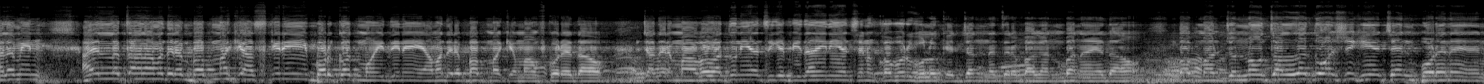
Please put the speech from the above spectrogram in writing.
আলামিন আল্লাহ তাআলা আমাদের বাপ মাকে আজকের বরকতময় দিনে আমাদের বাপ মাকে মাফ করে দাও। যাদের মা বাবা দুনিয়া থেকে বিদায় নিয়েছেন, কবরগুলোকে জান্নাতের বাগান বানায় দাও। বাপ মার জন্য তো আল্লাহ দোয়া শিখিয়েছেন, পড়ে নেন।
